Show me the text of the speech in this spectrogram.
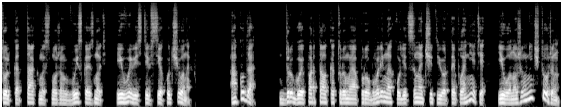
Только так мы сможем выскользнуть и вывести всех ученых. А куда? Другой портал, который мы опробовали, находится на четвертой планете, и он уже уничтожен.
